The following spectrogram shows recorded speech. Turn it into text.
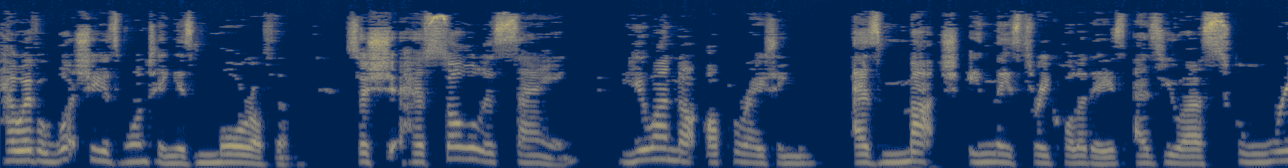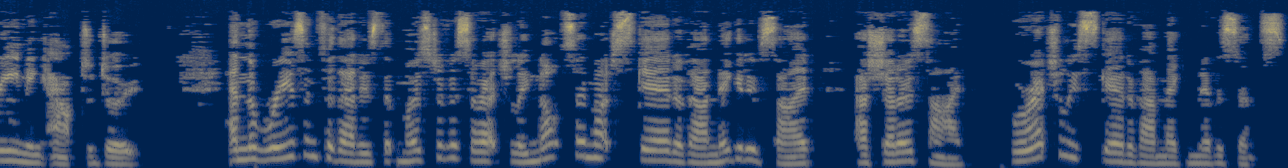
However, what she is wanting is more of them. So she, her soul is saying, you are not operating as much in these three qualities as you are screaming out to do. And the reason for that is that most of us are actually not so much scared of our negative side, our shadow side. We're actually scared of our magnificence.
